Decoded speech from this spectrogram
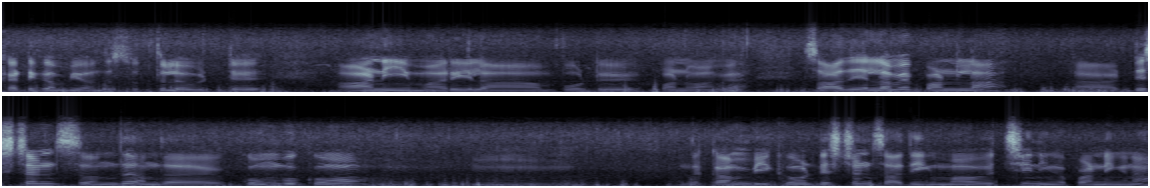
கட்டுக்கம்பி வந்து சுற்றுல விட்டு ஆணி மாதிரிலாம் போட்டு பண்ணுவாங்க. ஸோ அது எல்லாமே பண்ணலாம். டிஸ்டன்ஸ் வந்து அந்த கொம்புக்கும் அந்த கம்பிக்கும் டிஸ்டன்ஸ் அதிகமாக வச்சு நீங்கள் பண்ணிங்கன்னா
